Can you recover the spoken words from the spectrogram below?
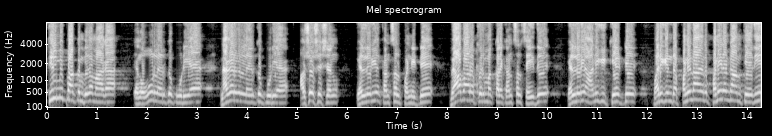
திரும்பி பார்க்கும் விதமாக எங்க ஊர்ல இருக்கக்கூடிய நகர்களில் இருக்கக்கூடிய அசோசியேஷன் எல்லோரையும் கன்சல்ட் பண்ணிட்டு வியாபார பெருமக்களை கன்சல்ட் செய்து எல்லோரையும் அணுகி கேட்டு வருகின்ற பன்னிரெண்டாம் பன்னிரெண்டாம் தேதி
